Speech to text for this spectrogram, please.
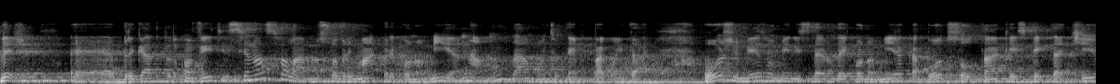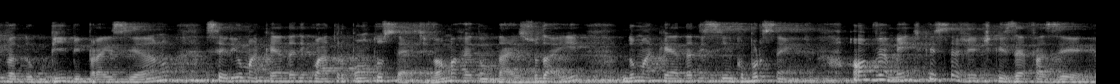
Veja, é, obrigado pelo convite. Se nós falarmos sobre macroeconomia, não, não dá muito tempo para aguentar. Hoje mesmo o Ministério da Economia acabou de soltar que a expectativa do PIB para esse ano seria uma queda de 4,7. Vamos arredondar isso daí de uma queda de 5%. Obviamente que se a gente quiser fazer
